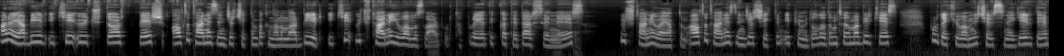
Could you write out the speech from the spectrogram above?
Araya 1 2 3 4 5 6 tane zincir çektim. Bakın hanımlar 1 2 3 tane yuvamız var burada. Buraya dikkat ederseniz 3 tane yuva yaptım. 6 tane zincir çektim. İpimi doladım tığıma bir kez. Buradaki yuvamın içerisine girdim.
